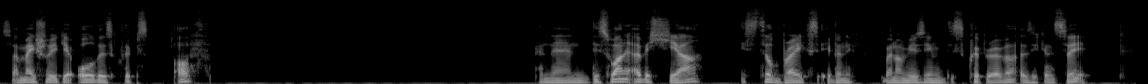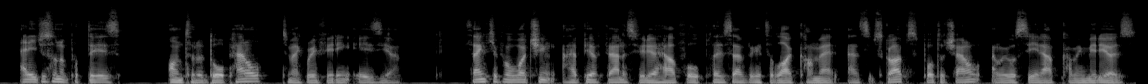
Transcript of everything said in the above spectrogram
So make sure you get all these clips off. And then this one over here, it still breaks even if when I'm using this clip remover, as you can see. And you just want to put these onto the door panel to make refitting easier. Thank you for watching. I hope you have found this video helpful. Please don't forget to like, comment, and subscribe support the channel, and we will see you in upcoming videos.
